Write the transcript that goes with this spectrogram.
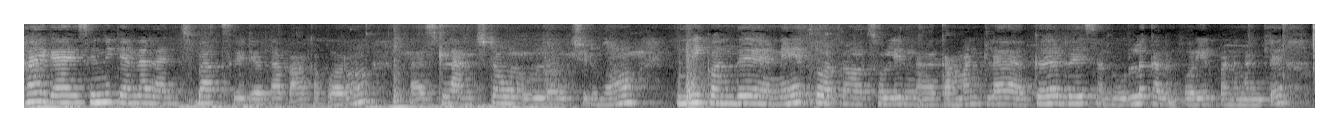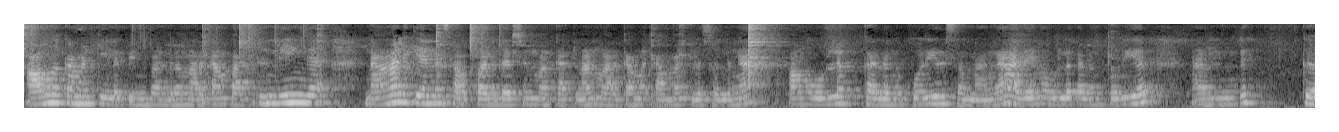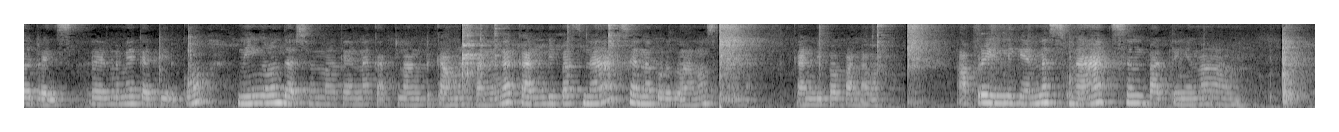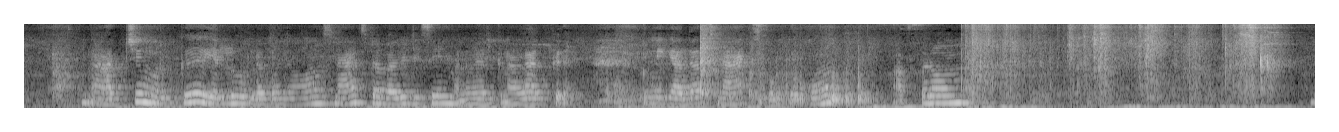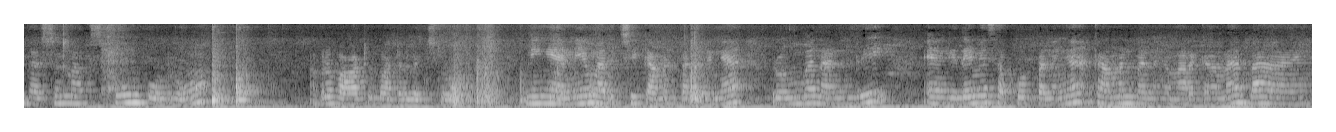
Hi guys இன்னைக்கு என்ன lunch box video தான் பார்க்க போகிறோம் ஃபஸ்ட்டு லஞ்ச் டவுல உள்ளே வச்சுடுவோம். இன்னைக்கு வந்து நேற்று ஒருத்தவங்க சொல்லியிருந்தாங்க கமெண்ட்டில் கேர்ட் ரைஸ் அண்ட் உருளைக்கிழங்கு பொரியல் பண்ணுங்கன்ட்டு. அவங்க கமெண்ட் கீழே பின் பண்ணுற மறக்காமல் பார்த்துட்டு நீங்கள் நாளைக்கு என்ன சாப்பாடு தர்ஷன்மா கட்டலான்னு மறக்காமல் கமெண்ட்டில் சொல்லுங்கள் அவங்க உருளைக்கிழங்கு பொரியல் சொன்னாங்க. அதே மாதிரி உருளைக்கிழங்கு பொரியல் அண்டு கேர்ட் ரைஸ் ரெண்டுமே கட்டியிருக்கோம். நீங்களும் தர்ஷன் தர்ஷன்மாக்கு என்ன கட்டலான்ட்டு கமெண்ட் பண்ணுங்கள் கண்டிப்பாக ஸ்நாக்ஸ் என்ன கொடுக்கலான்னு சொல்லுங்கள் கண்டிப்பாக பண்ணலாம். அப்புறம் இன்றைக்கி என்ன ஸ்நாக்ஸ்ன்னு பார்த்தீங்கன்னா அச்சு முறுக்கு எள்ளூரில் கொஞ்சம் ஸ்நாக்ஸ் டப்பாவே டிசைன் பண்ணவே இருக்குது நல்லாயிருக்கு இன்றைக்கி அதான் ஸ்நாக்ஸ் கொடுத்துருக்கோம். அப்புறம் தர்ஷன் மார்க் ஸ்பூன் போடுவோம் அப்புறம் வாட்டர் பாட்டில் வச்சுருவோம் நீங்கள் என்னையும் மதித்து கமெண்ட் பண்ணுறீங்க ரொம்ப நன்றி. எனக்கு இதேமாரி சப்போர்ட் பண்ணுங்கள் கமெண்ட் பண்ணுங்கள் மறக்காமல் பாய்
